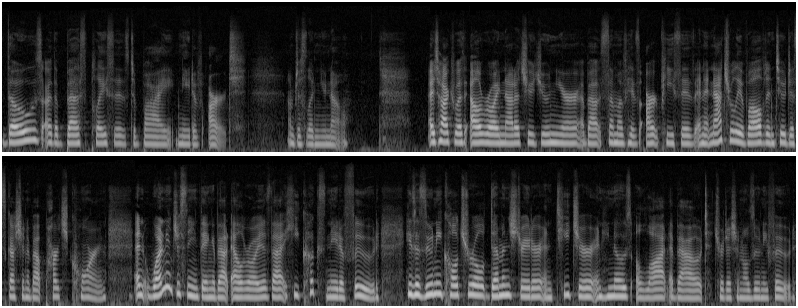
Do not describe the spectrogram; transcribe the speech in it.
those are the best places to buy Native art. I'm just letting you know. I talked with Elroy Natachu Jr. about some of his art pieces, and it naturally evolved into a discussion about parched corn. And one interesting thing about Elroy is that he cooks native food. He's a Zuni cultural demonstrator and teacher, and he knows a lot about traditional Zuni food.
